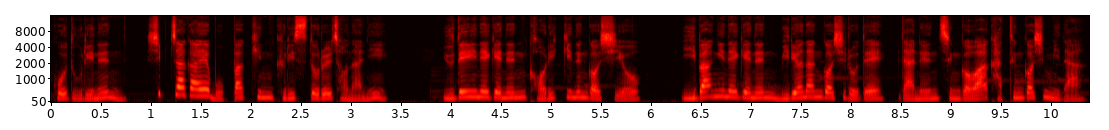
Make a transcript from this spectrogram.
곧 우리는 십자가에 못 박힌 그리스도를 전하니 유대인에게는 거리끼는 것이요 이방인에게는 미련한 것이로되 라는 증거와 같은 것입니다.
